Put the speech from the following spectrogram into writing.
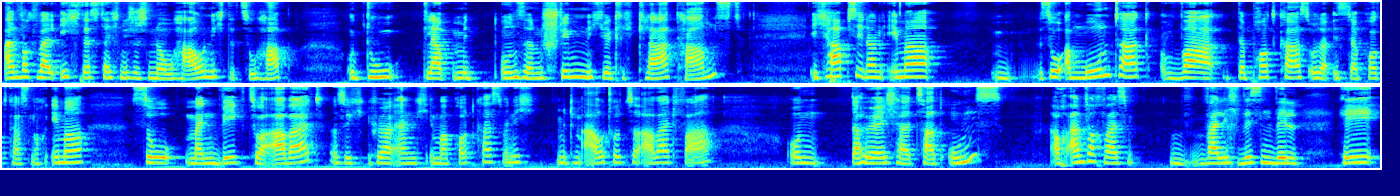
Einfach weil ich das technische Know-how nicht dazu habe und du, glaub, mit unseren Stimmen nicht wirklich klar kamst. Ich habe sie dann immer so am Montag war der Podcast oder ist der Podcast noch immer so mein Weg zur Arbeit. Also ich höre eigentlich immer Podcast, wenn ich mit dem Auto zur Arbeit fahre. Und da höre ich halt zart uns. Auch einfach, weil ich wissen will, hey,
